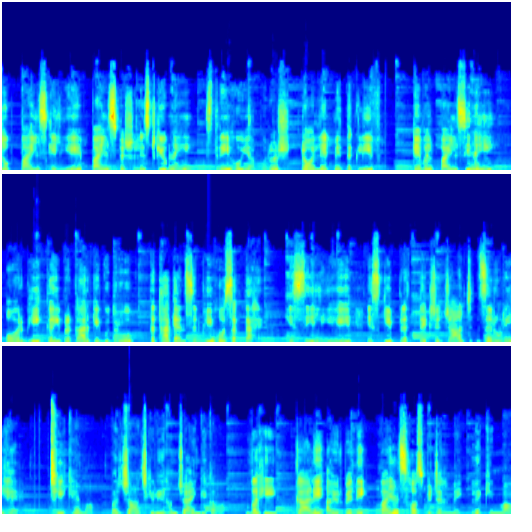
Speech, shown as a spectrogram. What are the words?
तो पाइल्स के लिए पाइल स्पेशलिस्ट क्यों नहीं? स्त्री हो या पुरुष टॉयलेट में तकलीफ़ केवल पाइल्स ही नहीं और भी कई प्रकार के गुदरोग तथा कैंसर भी हो सकता है। इसीलिए इसकी प्रत्यक्ष जाँच ज़रूरी है। ठीक है माँ पर जाँच के लिए हम जाएँगे कहाँ? वही काले आयुर्वेदिक पाइल्स हॉस्पिटल में। लेकिन माँ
